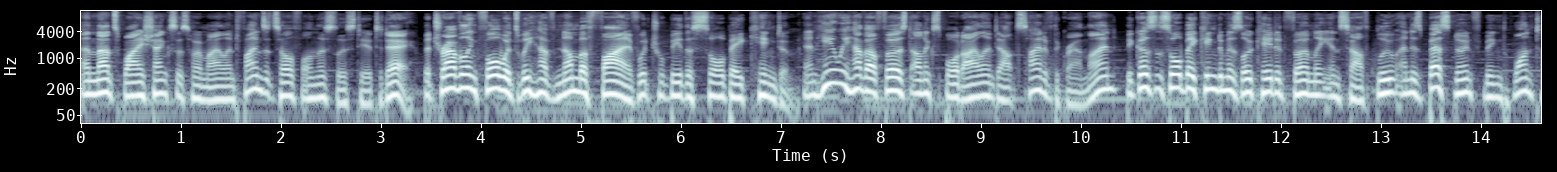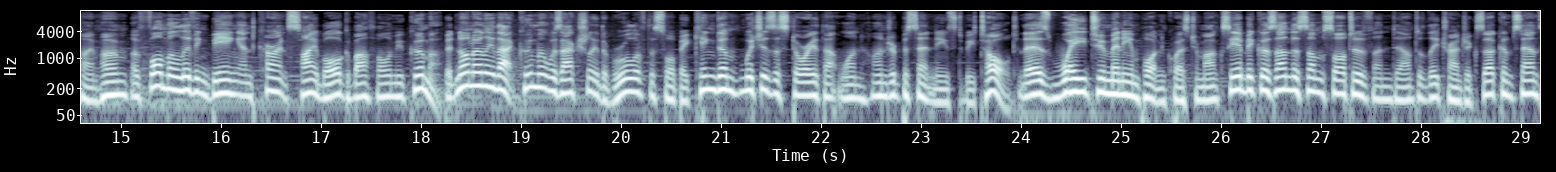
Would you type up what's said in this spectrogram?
and that's why Shanks' home island finds itself on this list here today. But traveling forwards, we have number 5, which will be the Sorbet Kingdom. And here we have our first unexplored island outside of the Grand Line, because the Sorbet Kingdom is located firmly in South Blue and is best known for being the one-time home of former living being and current cyborg Bartholomew Kuma. But not only that, Kuma was actually the ruler of the Sorbet Kingdom, which is a story that 100% needs to be told. There's way too many important question marks here because under some sort of undoubtedly tragic circumstance,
